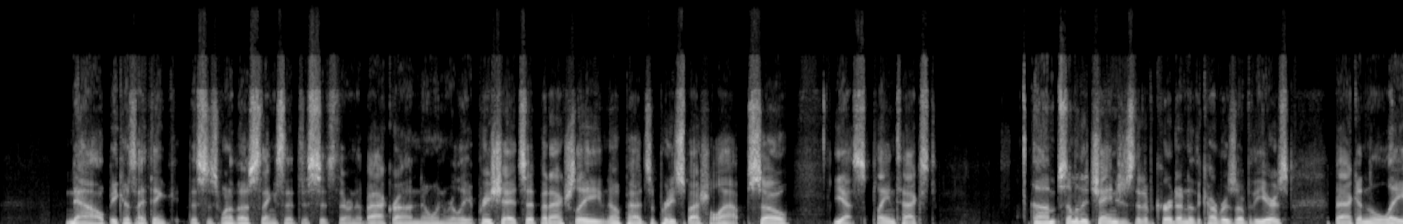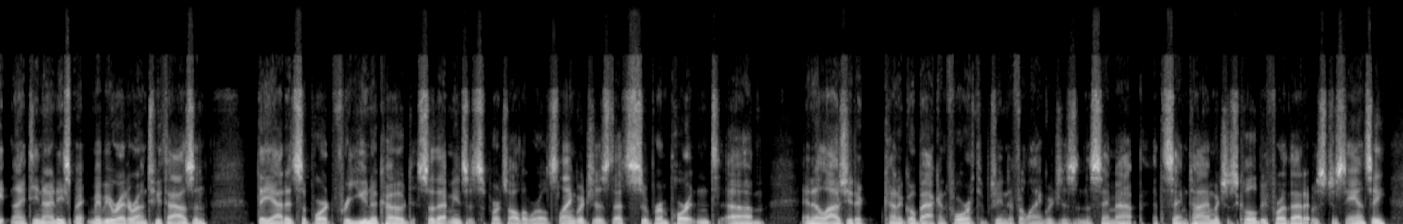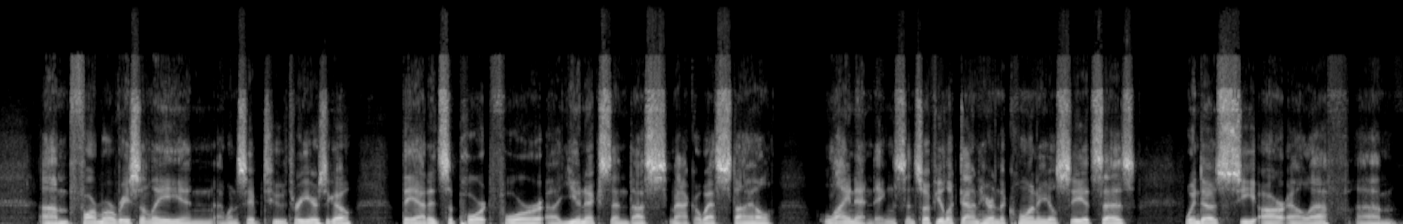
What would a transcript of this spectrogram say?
now because I think this is one of those things that just sits there in the background. No one really appreciates it, but actually Notepad's a pretty special app. So yes, plain text. Um, some of the changes that have occurred under the covers over the years, back in the late 1990s, maybe right around 2000, they added support for Unicode, so that means it supports all the world's languages. That's super important, um, and it allows you to kind of go back and forth between different languages in the same app at the same time, which is cool. Before that, it was just ANSI. Um, far more recently, in I want to say two, three years ago, they added support for uh, Unix and thus Mac OS style line endings. And so if you look down here in the corner, you'll see it says Windows CRLF. Um,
